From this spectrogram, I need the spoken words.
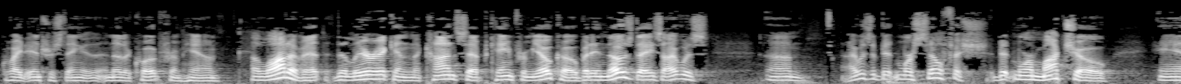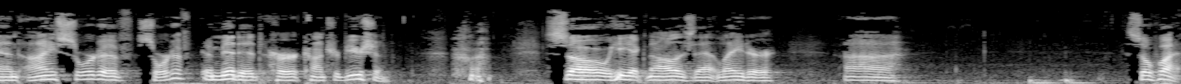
quite interesting. Another quote from him. A lot of it, the lyric and the concept, came from Yoko, but in those days I was, um, I was a bit more selfish, a bit more macho, and I sort of, sort of omitted her contribution. so he acknowledged that later. Uh, so what?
